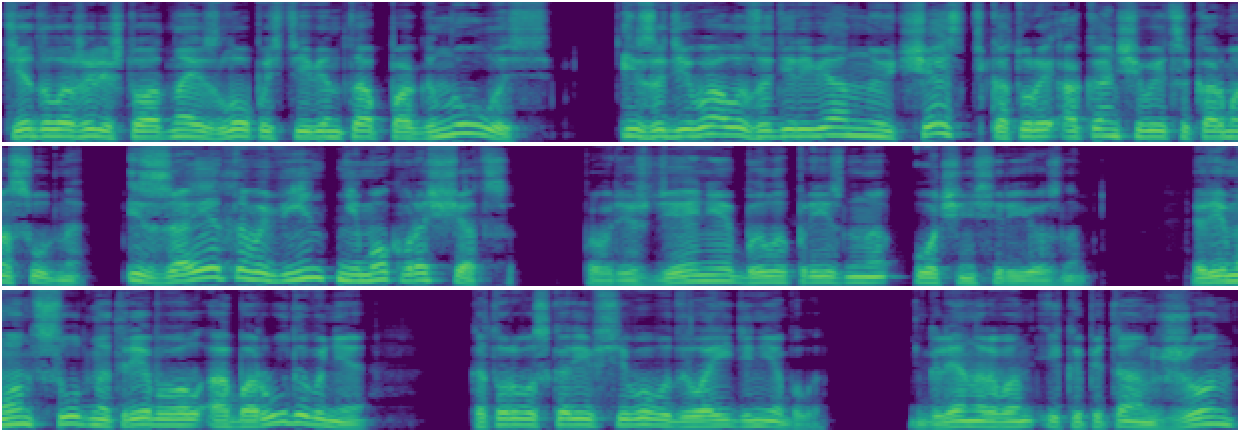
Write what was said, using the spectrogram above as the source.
Те доложили, что одна из лопастей винта погнулась и задевала за деревянную часть, которой оканчивается корма судна. Из-за этого винт не мог вращаться. Повреждение было признано очень серьезным. Ремонт судна требовал оборудования, которого, скорее всего, в Аделаиде не было. Гленнерван и капитан Джон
